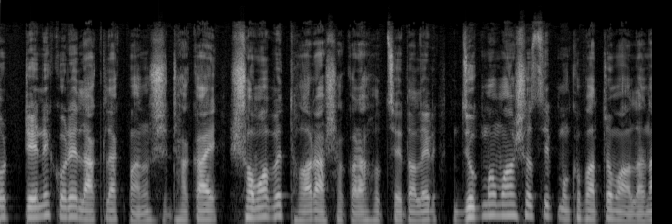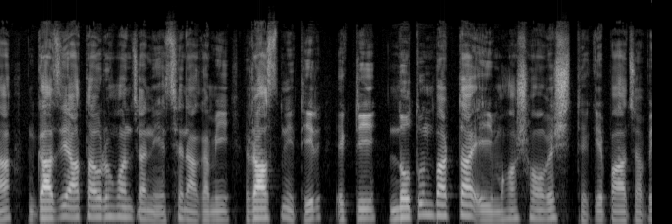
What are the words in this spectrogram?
ও ট্রেনে করে লাখ লাখ মানুষ ঢাকায় সমাবেত হওয়ার আশা করা হচ্ছে। দলের যুগ্ম মহাসচিব মুখপাত্র মাওলানা গাজী আতাউর রহমান জানিয়েছেন, আগামী রাজনীতির একটি নতুন বার্তা এই মহাসমাবেশ থেকে পাওয়া যাবে।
